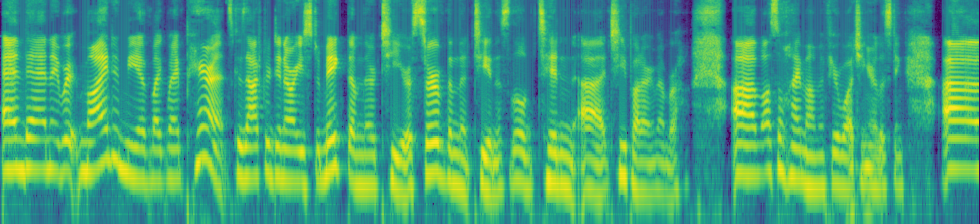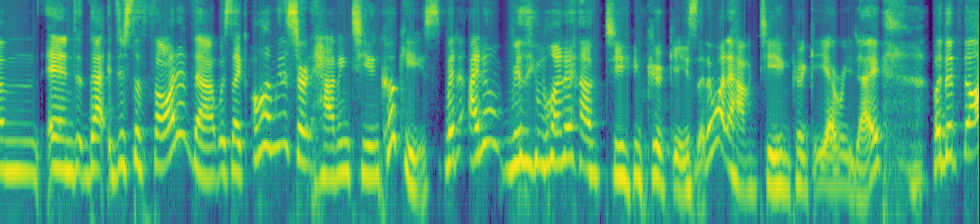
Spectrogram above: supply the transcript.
And then it reminded me of like my parents, because after dinner I used to make them their tea or serve them the tea in this little tin uh, teapot. I remember. Um, also, hi mom, if you're watching or listening. Um, and that just the thought of that was like, oh, I'm going to start having tea and cookies, but I don't really want to have tea and cookies. I don't want to have tea and cookie every day, but the thought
